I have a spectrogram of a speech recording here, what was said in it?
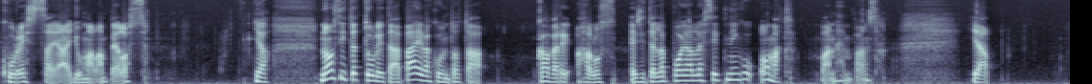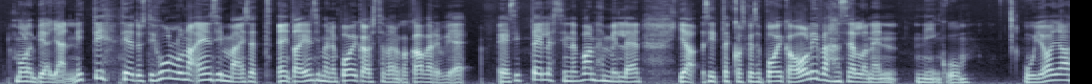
kurissa ja Jumalan pelossa. Ja no sitten tuli tämä päivä, kun tota, kaveri halusi esitellä pojalle sitten niin kuin omat vanhempansa. Ja molempia jännitti. Tietysti hulluna ensimmäiset, tai ensimmäinen poikaystävä, jonka kaveri vie esitteille sinne vanhemmilleen. Ja sitten, koska se poika oli vähän sellainen niin kuin ujo ja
